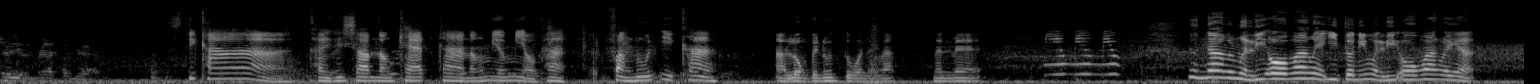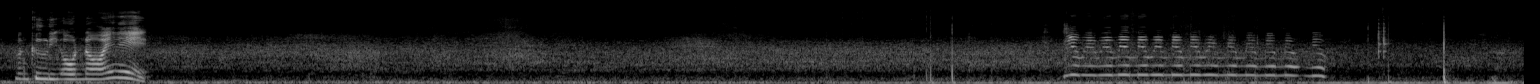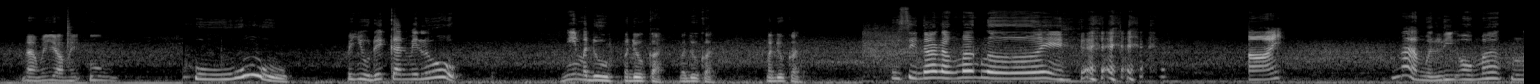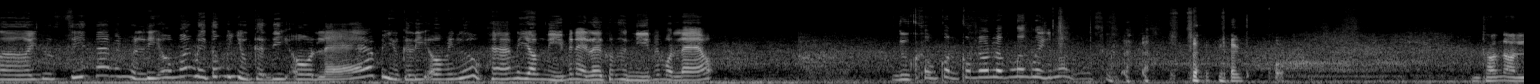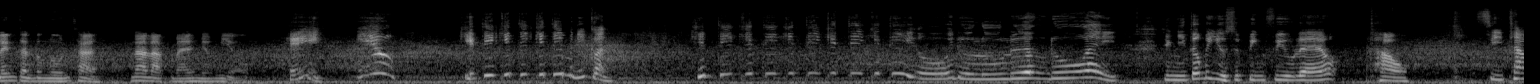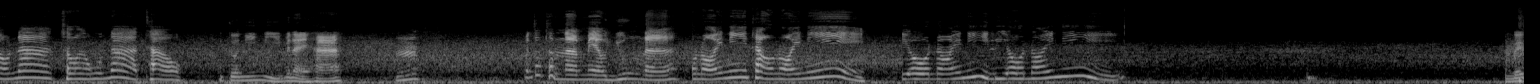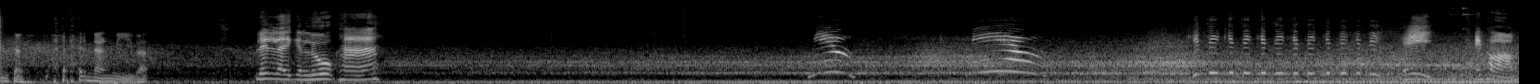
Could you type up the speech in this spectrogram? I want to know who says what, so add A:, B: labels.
A: สวัสดีค่ะ ใครที่ชอบน้องแคทค่ะ น้องเมียวเมียวค่ะ ฝั่งนู้นอีกค่ะ อ่าลงไปนู้นตัวหนึ่งละนั่นแม่เมียวเมียวเมียวดูหน้ามันเหมือนลีโอมากเลย อีตัวนี้เหมือนลีโอมากเลยอะ มันคือลีโอน้อยนี่เมียวเมียวเมียวเมียวเมียวเมียว นางไม่ยอมให้อุ้มหูไปอยู่ด้วยกันไหมลูก นี่มาดูมาดูก่อน มาดูก่อน มาดูก่อนดูสิน่ารักมากเลย น้อยหน้าเหมือนลีโอมากเลยดูสิหน้ามันเหมือนลีโอมากเลยต้องไปอยู่กับลีโอแล้ว ไปอยู่กับลีโอไหมลูกฮะไม่ยอมหนีไปไหนเลยคนอื่นหนีไปหมดแล้ว ดูเขาก่อนเขาน่ารักมากเลยนะ เขานอนเล่นกันตรงนู้นค่ะ น่ารักไหมเหมียวเหมียวเฮ้ยเหมียวคิตตี้คิตตี้คิตตี้มานี่ก่อน คิตตี้คิตตี้คิตตี้คิตตี้คิตตี้โอ้ยดูรู้เรื่องด้วย อย่างนี้ต้องไปอยู่สปริงฟิลด์แล้ว เทาสีเทาหน้าเทาหน้าเทาไอตัวนี้หนีไปไหนฮะหืมมันต้องทำนาแมวยุ่งนะเทาน้อยนี่เทาน้อยนี่ลีโอน้อยนี่ลีโอน้อยนี่ เล่นกัน นางหนีแล้วเล่นอะไรกันลูกฮะเมียวเมียวคิตตี้คิตตี้คิตตี้คิตตี้คิตตี้คิตตี้เฮ้ยไอ้ผอม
